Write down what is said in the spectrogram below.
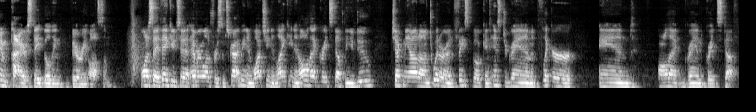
Empire State Building. Very awesome. I want to say thank you to everyone for subscribing and watching and liking and all that great stuff that you do. Check me out on Twitter and Facebook and Instagram and Flickr and all that grand, great stuff.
